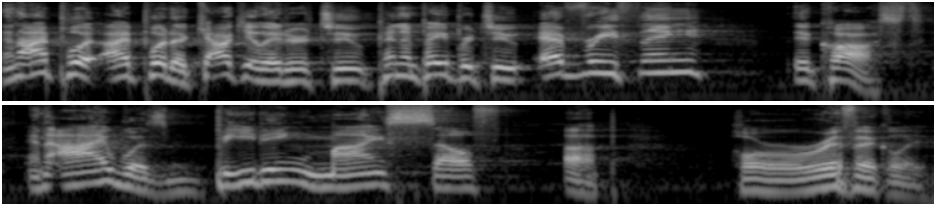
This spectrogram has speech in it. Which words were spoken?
And I put, I put a calculator to pen and paper to everything it cost. And I was beating myself up horrifically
